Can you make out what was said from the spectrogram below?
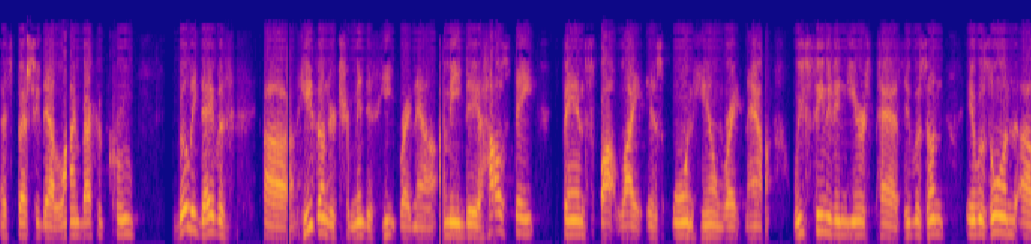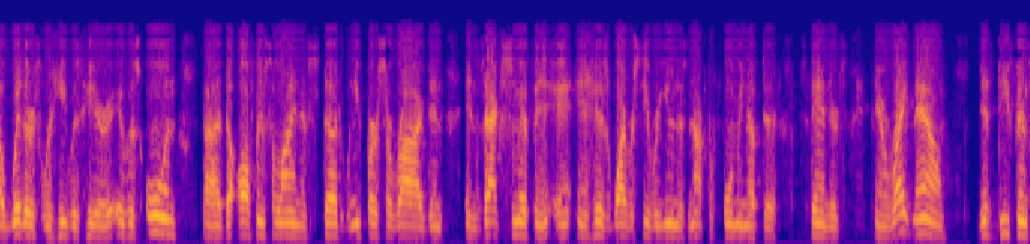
especially that linebacker crew. Billy Davis, uh, he's under tremendous heat right now. I mean, the Ohio State fan spotlight is on him right now. We've seen it in years past. It was on it was on uh, Withers when he was here. It was on uh, the offensive line and stud when he first arrived, and and Zach Smith and, and, and his wide receiver unit is not performing up to standards. And right now, this defense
